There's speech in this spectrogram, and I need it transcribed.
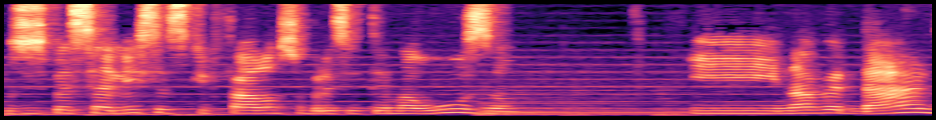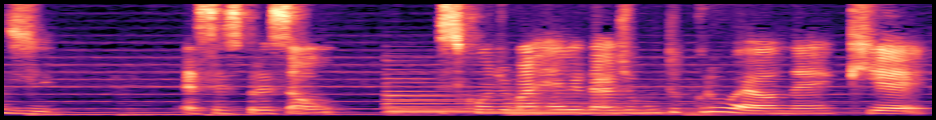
os especialistas que falam sobre esse tema usam, e na verdade, essa expressão esconde uma realidade muito cruel, né? Que é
